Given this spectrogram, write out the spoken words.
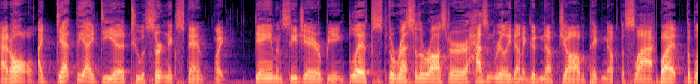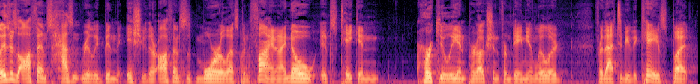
at all. I get the idea to a certain extent, like Dame and CJ are being blitzed. The rest of the roster hasn't really done a good enough job of picking up the slack. But the Blazers' offense hasn't really been the issue. Their offense has more or less been fine. And I know it's taken Herculean production from Damian Lillard for that to be the case, but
